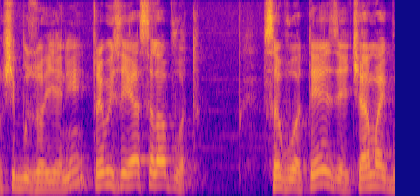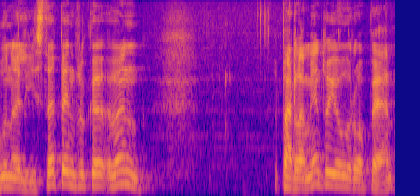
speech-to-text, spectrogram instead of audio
și buzoienii trebuie să iasă la vot. Să voteze cea mai bună listă, pentru că în Parlamentul European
